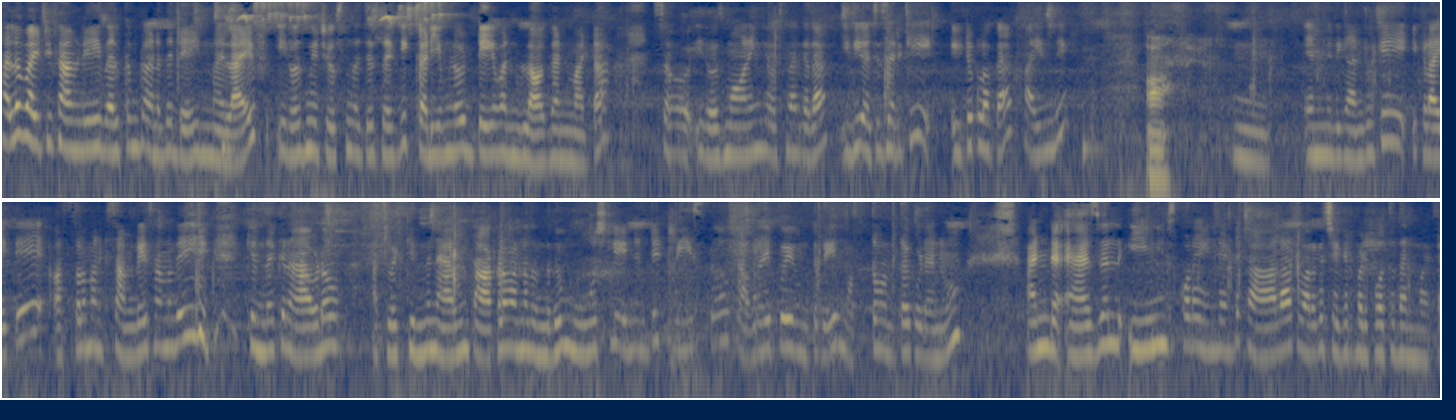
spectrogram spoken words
Hello YT family welcome to another day in my life ఈరోజు మీరు చూస్తుంది వచ్చేసరికి కడియంలో డే వన్ వ్లాగ్ అనమాట సో ఈరోజు మార్నింగ్ చూస్తున్నారు కదా. ఇది వచ్చేసరికి ఎయిట్ ఓ క్లాక్ అయింది? మ్మ్. ఎనిమిది గంటలకి ఇక్కడ అయితే అస్సలు మనకి సన్ రైజ్ అన్నది కిందకి రావడం అసలు కింద నేలను తాకడం అన్నది ఉండదు. మోస్ట్లీ ఏంటంటే ట్రీస్తో కవర్ అయిపోయి ఉంటుంది మొత్తం అంతా కూడాను. అండ్ యాజ్ వెల్ ఈవినింగ్స్ కూడా ఏంటంటే చాలా త్వరగా చీకటి పడిపోతుంది అనమాట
